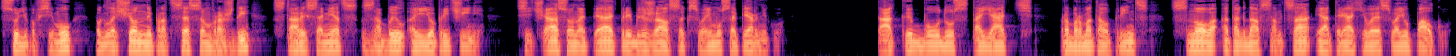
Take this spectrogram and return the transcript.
Судя по всему, поглощенный процессом вражды, старый самец забыл о ее причине. Сейчас он опять приближался к своему сопернику. «Так и буду стоять», — пробормотал принц, снова отогнав самца и отряхивая свою палку.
